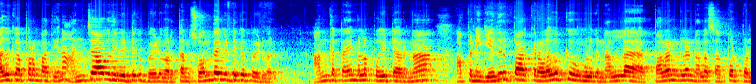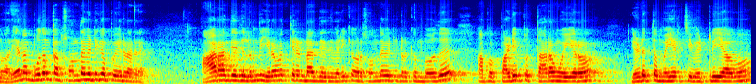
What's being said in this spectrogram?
அதுக்கப்புறம் பார்த்தீங்கன்னா அஞ்சாவது வீட்டுக்கு போயிடுவார். தன் சொந்த வீட்டுக்கு போயிடுவார். அந்த டைமெல்லாம் போயிட்டாருன்னா அப்போ நீங்கள் எதிர்பார்க்குற அளவுக்கு உங்களுக்கு நல்ல பலன்களை நல்லா சப்போர்ட் பண்ணுவார். ஏன்னா புதன் தன் சொந்த வீட்டுக்கே போயிடுறாரு. ஆறாம் தேதியிலிருந்து இருபத்தி ரெண்டாம் தேதி வரைக்கும் அவர் சொந்த வீட்டில் இருக்கும்போது அப்போ படிப்பு தரம் உயரும். எடுத்த முயற்சி வெற்றியாகும்.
